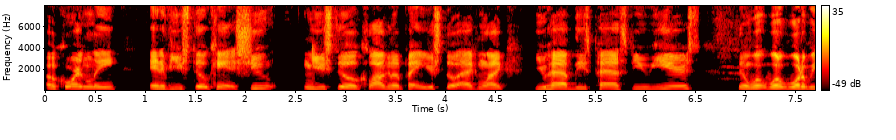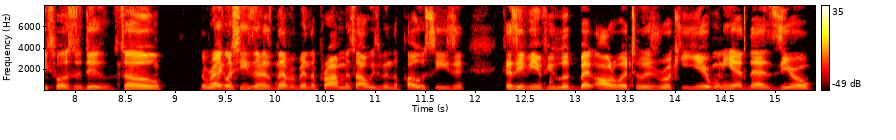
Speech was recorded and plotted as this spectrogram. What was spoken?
accordingly and if you still can't shoot and you still clogging the paint, you're still acting like you have these past few years, then what what, what are we supposed to do? So the regular season has never been the problem. It's always been the postseason. Because even if you look back all the way to his rookie year when he had that zero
